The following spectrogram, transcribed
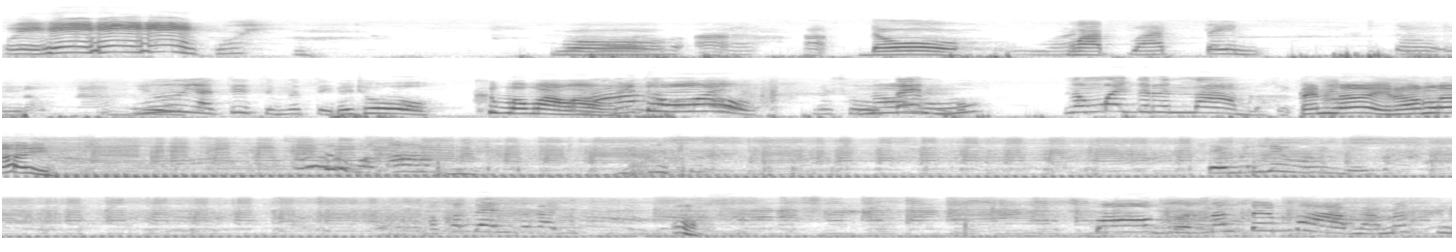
เฮ้ยเฮ้เฮ้เฮ้วออะอะโดวัดวัดเต้นโตเอยื้ออย่าติดสิไม่ติดไม่โทรคือเบาๆเอาไม่โทรไม่โทรเต้นน้องไม่เดินน้ำหรอกเต้นเลยร้องเลยแต่มันเร็วเองเลยเอา บอกเกิดมันเต็มภาพนะมันสี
